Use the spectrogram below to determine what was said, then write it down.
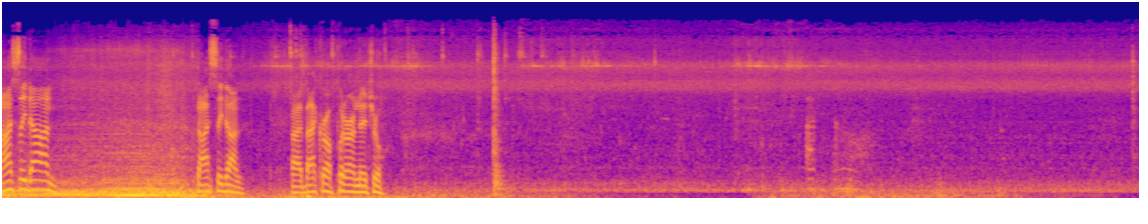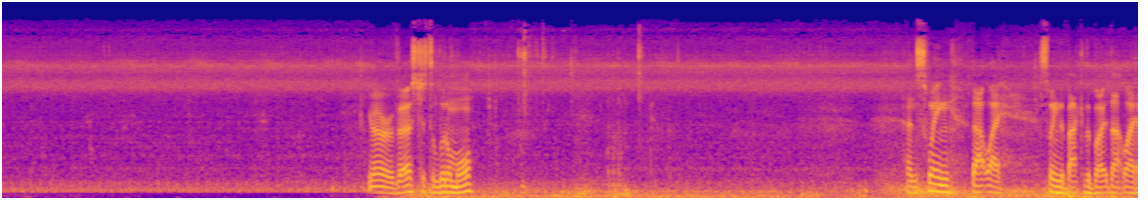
Nicely done. Nicely done. All right, back her off, put her on neutral. I, oh. You want to reverse just a little more? And swing that way. Swing the back of the boat that way.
